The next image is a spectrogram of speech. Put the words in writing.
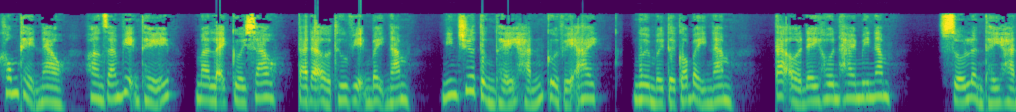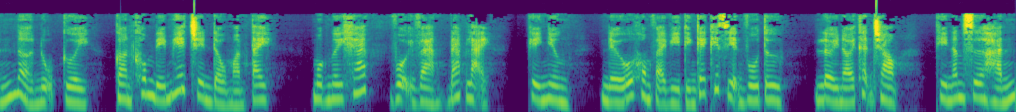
không thể nào, Hoàng giám viện thế mà lại cười sao? Ta đã ở thư viện 7 năm, nhưng chưa từng thấy hắn cười với ai. Người mới tới có 7 năm, ta ở đây hơn 20 năm. Số lần thấy hắn nở nụ cười còn không đếm hết trên đầu ngón tay. Một người khác vội vàng đáp lại. Thế nhưng, nếu không phải vì tính cách thiết diện vô tư, lời nói thận trọng, thì năm xưa hắn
